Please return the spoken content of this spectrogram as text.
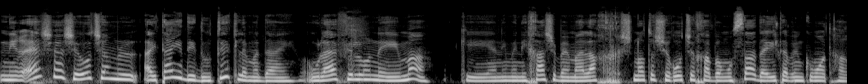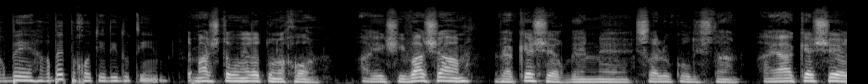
נראה שהשהות שם הייתה ידידותית למדי, אולי אפילו נעימה, כי אני מניחה שבמהלך שנות השירות שלך במוסד היית במקומות הרבה הרבה פחות ידידותיים. מה שאתה אומרת הוא נכון. הישיבה שם והקשר בין uh, ישראל וכורדיסטן היה קשר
